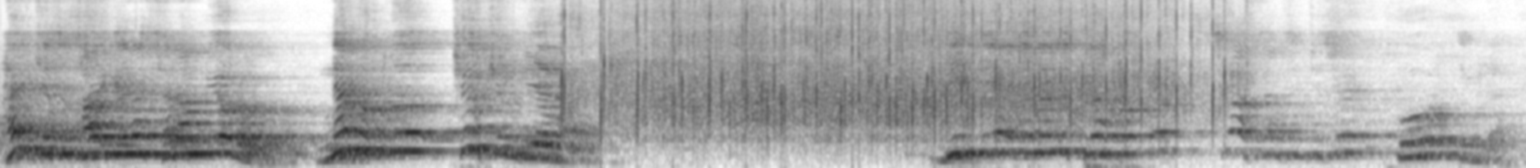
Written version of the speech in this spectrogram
herkesi saygıyla selamlıyorum. Ne mutlu Türk'üm diyene. Bilgi Egemenlik Platformu Sivas Temsilcisi Uğur İmre.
